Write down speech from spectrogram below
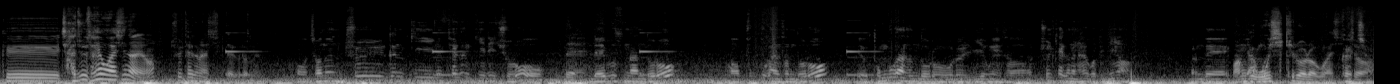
그 자주 사용하시나요? 출퇴근하실 때 그러면? 어, 저는 출근길, 퇴근길이 주로 네. 내부 순환도로, 어, 북부 간선도로, 그리고 동부 간선도로를 이용해서 출퇴근을 하거든요. 그런데 왕복 아무- 50km라고 하시죠? 그렇죠.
